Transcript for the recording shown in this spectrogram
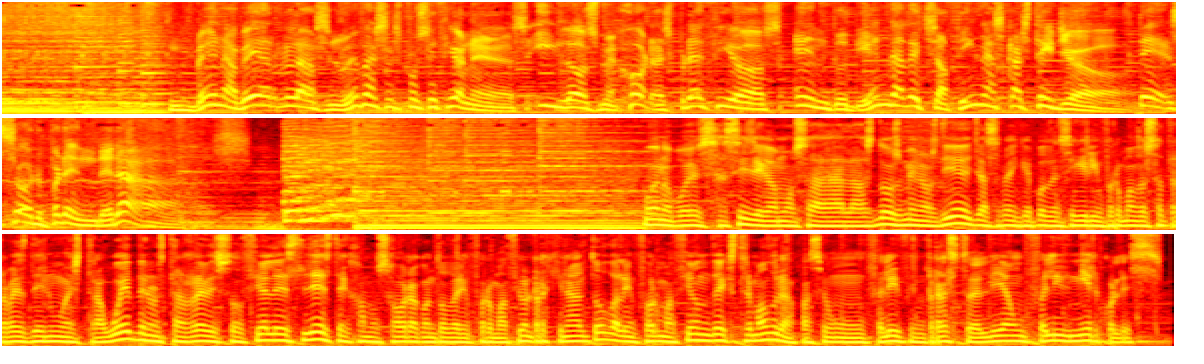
Ven a ver las nuevas exposiciones y los mejores precios en tu tienda de Chacinas Castillo. Te sorprenderás. Bueno, pues así llegamos a las 2 menos 10. Ya saben que pueden seguir informados a través de nuestra web, de nuestras redes sociales. Les dejamos ahora con toda la información regional, toda la información de Extremadura. Pasen un feliz resto del día, un feliz miércoles.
